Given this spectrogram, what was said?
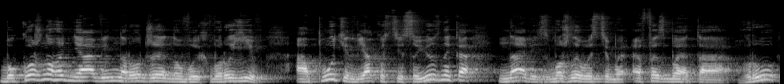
бо кожного дня він народжує нових ворогів. А Путін в якості союзника, навіть з можливостями ФСБ та ГРУ,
